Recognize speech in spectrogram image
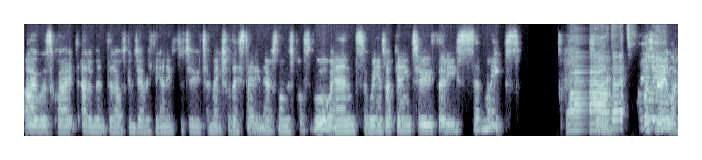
I was quite adamant that I was going to do everything I needed to do to make sure they stayed in there as long as possible. And so we ended up getting to 37 weeks. Wow, So, that's I was really very lucky.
